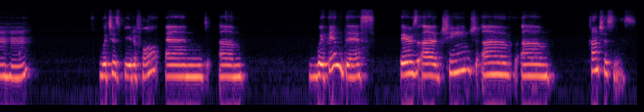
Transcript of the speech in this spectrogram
Mm-hmm. Which is beautiful. And um, within this, there's a change of um, consciousness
